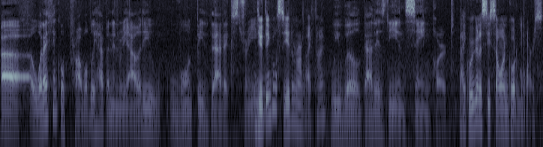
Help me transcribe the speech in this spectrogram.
Uh, what I think will probably happen in reality won't be that extreme. Do you think we'll see it in our lifetime? we will? That is the insane part. Like we're gonna see someone go to Mars.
